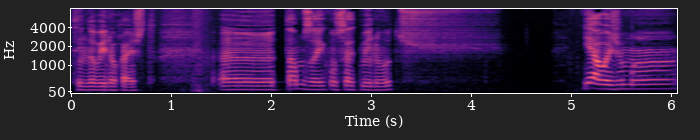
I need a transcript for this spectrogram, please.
Tenho de ouvir o resto. Uh, estamos aí com 7 minutos. E yeah, hoje uma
